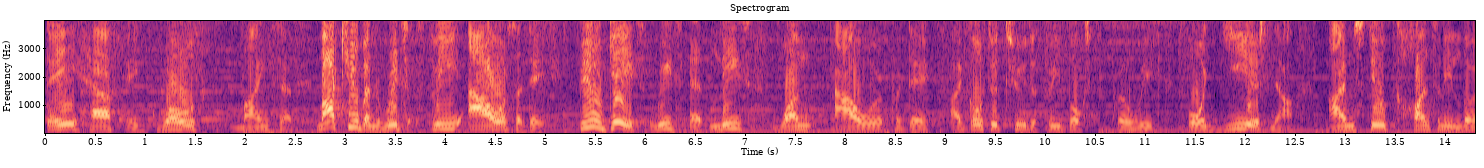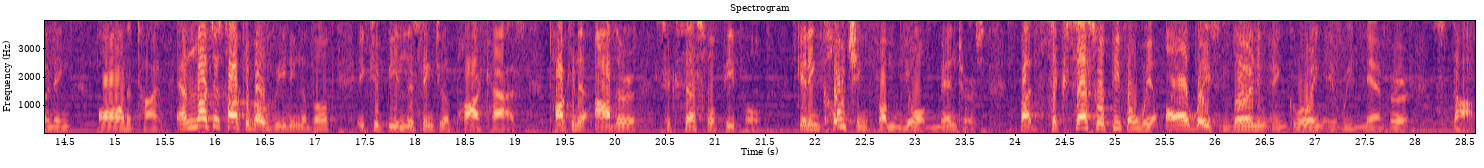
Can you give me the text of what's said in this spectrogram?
they have a growth mindset. Mark Cuban reads three hours a day. Bill Gates reads at least one hour per day. I go to two to three books per week for years now. I'm still constantly learning all the time. And I'm not just talking about reading a book, it could be listening to a podcast, talking to other successful people, getting coaching from your mentors. But successful people, we're always learning and growing and we never stop.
